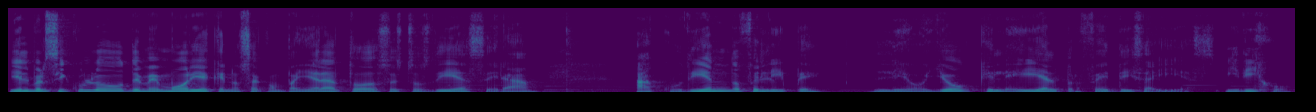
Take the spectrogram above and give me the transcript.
Y el versículo de memoria que nos acompañará todos estos días será, acudiendo Felipe, le oyó que leía el profeta Isaías y dijo,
